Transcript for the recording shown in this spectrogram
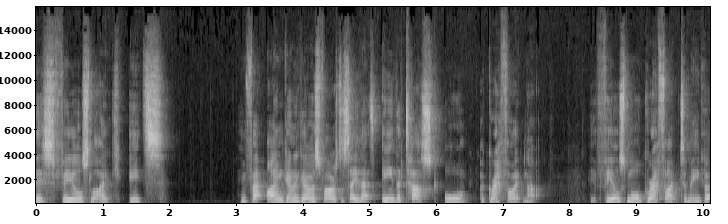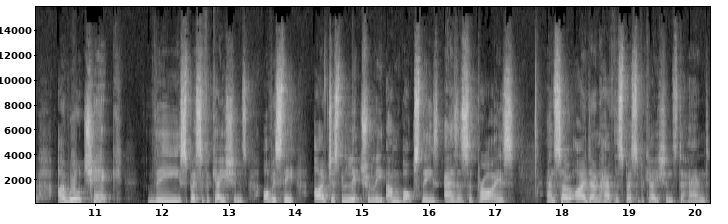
This feels like it's, in fact, I'm going to go as far as to say that's either tusk or a graphite nut. It feels more graphite to me, but I will check the specifications. Obviously, I've just literally unboxed these as a surprise, and so I don't have the specifications to hand,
